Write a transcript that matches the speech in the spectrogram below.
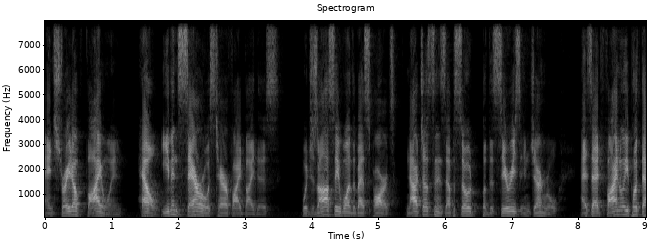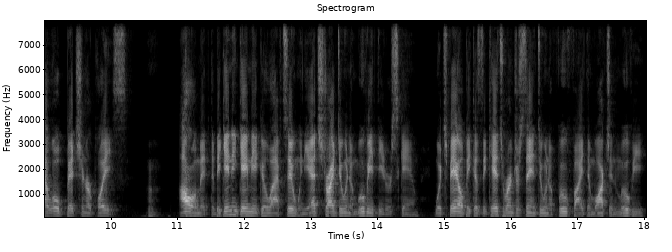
and straight up violent. Hell, even Sarah was terrified by this, which is honestly one of the best parts, not just in this episode, but the series in general, as Ed finally put that little bitch in her place. Hmm. I'll admit, the beginning gave me a good laugh too when the Eds tried doing a movie theater scam, which failed because the kids were interested in doing a food fight than watching the movie.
